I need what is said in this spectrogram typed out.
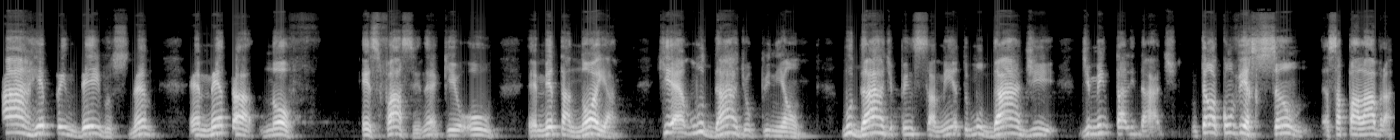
arrependei-vos, né? É metanof, esface, né? Que, ou é metanoia, que é mudar de opinião, mudar de pensamento, mudar de, de mentalidade. Então, a conversão, essa palavra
